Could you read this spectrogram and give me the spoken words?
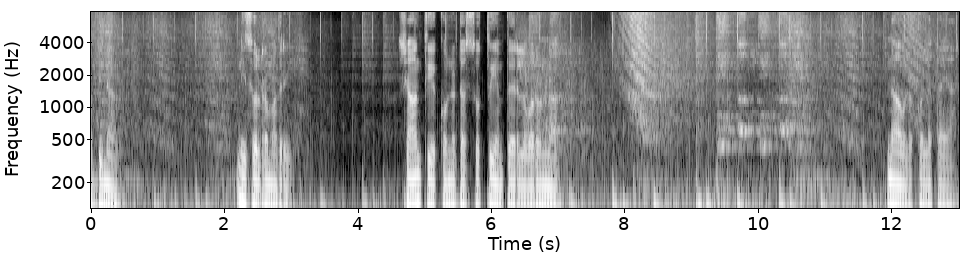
அப்படின்னா நீ சொல்ற மாதிரி சாந்தியை கொண்டுட்டா சொத்து என் பேர்ல வரும்னா நான் அவளை கொல்ல தயார்.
